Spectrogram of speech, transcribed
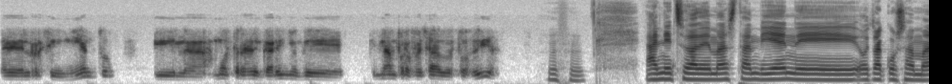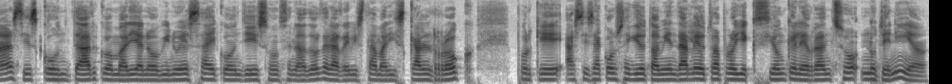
eh, el recibimiento y las muestras de cariño que, que me han profesado estos días. Han hecho además también eh, otra cosa más y es contar con Mariano Vinuesa y con Jason Senador de la revista Mariscal Rock, porque así se ha conseguido también darle otra proyección que Lebrancho no tenía.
